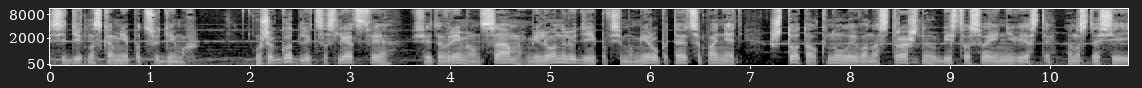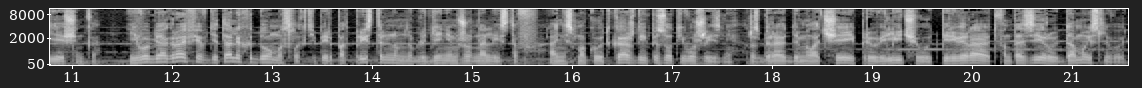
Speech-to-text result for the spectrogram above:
сидит на скамье подсудимых. Уже год длится следствие, все это время он сам миллионы людей по всему миру пытаются понять, что толкнуло его на страшное убийство своей невесты, Анастасии Ещенко. Его биография в деталях и домыслах теперь под пристальным наблюдением журналистов. Они смакуют каждый эпизод его жизни, разбирают до мелочей, преувеличивают, перевирают, фантазируют, домысливают.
